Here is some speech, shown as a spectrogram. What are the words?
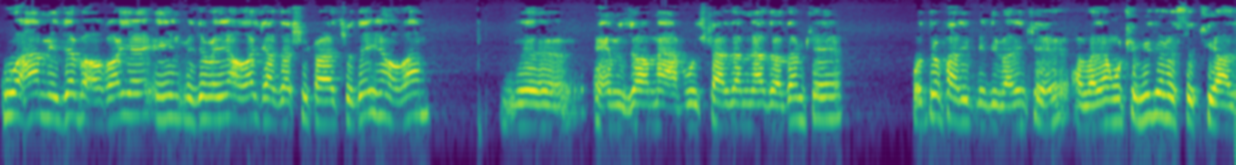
او هم میده به آقای این میده به این آقای که ازش شکایت شده. این آقا هم امضا محبوز کردم ندادم که خود رو فریب میدی. برای اینکه اولا اون که می‌دونسته کی از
